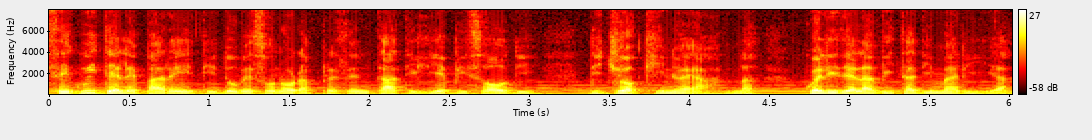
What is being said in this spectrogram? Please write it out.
seguite le pareti dove sono rappresentati gli episodi di Gioacchino e Anna, quelli della vita di Maria,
